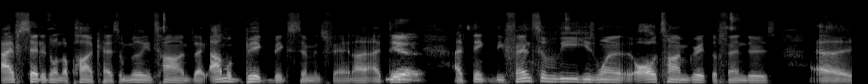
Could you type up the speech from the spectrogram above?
I've said it on the podcast a million times. Like I'm a big, big Simmons fan. I, I think, yeah. I think defensively, he's one of all-time great defenders. Uh,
